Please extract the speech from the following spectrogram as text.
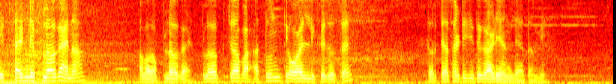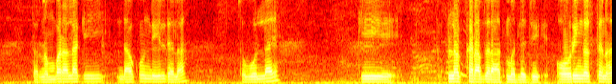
एक साईडने प्लग आहे ना? हा बघा प्लग आहे. प्लगच्या आतून ते ऑइल लिकेज होतं आहे तर त्यासाठी तिथे गाडी आणली आता मी. तर नंबर आला की दाखवून देईल त्याला. तो बोलला आहे की प्लग खराब झाला. आतमधलं जी ओरिंग असते ना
